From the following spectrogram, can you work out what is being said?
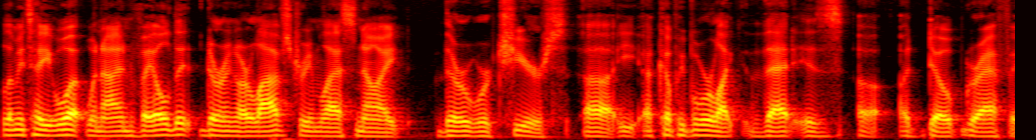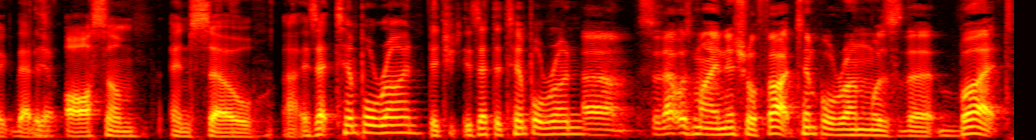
let me tell you what, when I unveiled it during our live stream last night, there were cheers. Uh, a couple people were like, "That is a, a dope graphic. That is yep. awesome." And so, uh, is that Temple Run? Did you? Is that the Temple Run? Um, so that was my initial thought. Temple Run was the, but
